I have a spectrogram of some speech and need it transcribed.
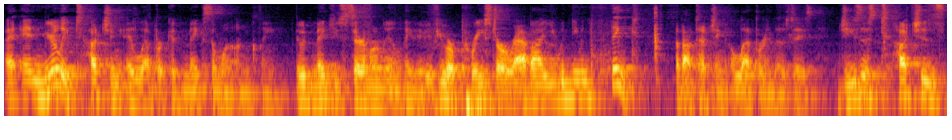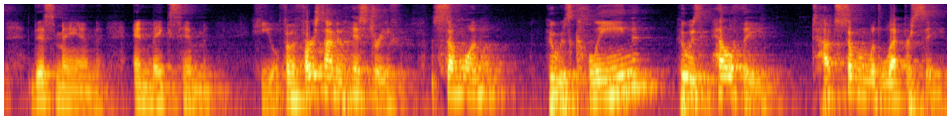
And merely touching a leper could make someone unclean. It would make you ceremonially unclean. If you were a priest or a rabbi, you wouldn't even think about touching a leper in those days. Jesus touches this man and makes him heal. For the first time in history, someone who was clean, who was healthy, touched someone with leprosy.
